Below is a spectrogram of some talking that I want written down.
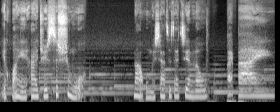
也欢迎 IG 私讯我。那我们下次再见喽，lying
